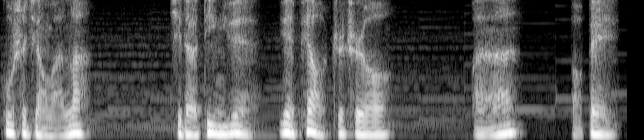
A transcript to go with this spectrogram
故事讲完了，记得订阅月票支持哦。晚安。宝贝。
